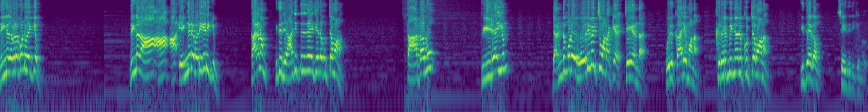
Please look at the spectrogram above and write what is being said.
നിങ്ങൾ എവിടെ കൊണ്ട് വയ്ക്കും? നിങ്ങൾ എങ്ങനെ പരിഹരിക്കും? കാരണം ഇത് രാജ്യത്തിനെതിരെ ചെയ്ത കുറ്റമാണ്. തടവും പിഴയും രണ്ടും കൂടെ ഒരുമിച്ച് മടക്കുക ചെയ്യേണ്ട ഒരു കാര്യമാണ്. ക്രിമിനൽ കുറ്റമാണ്. ഇദ്ദേഹം ചെയ്തിരിക്കുന്നത്.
